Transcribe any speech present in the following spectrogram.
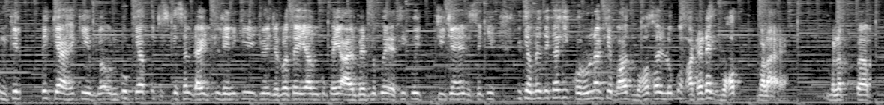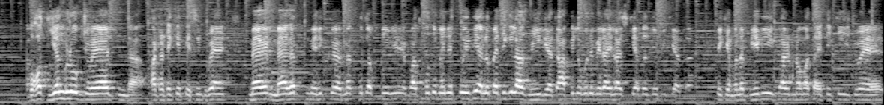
उनके लिए क्या है कि उनको क्या कुछ स्पेशल डाइट लेने की जो है ज़रूरत है या उनको कहीं आयुर्वेद में कोई ऐसी कोई चीज़ें हैं जैसे कि, क्योंकि हमने देखा कि कोरोना के बाद बहुत सारे लोगों को हार्ट अटैक बहुत बड़ा है। मतलब बहुत यंग लोग जो है हार्ट अटैक के पेशेंट हुए हैं। मैं मैं अगर मेरी, मैं खुद अपनी बात को तो मैंने कोई भी एलोपैथिक इलाज नहीं लिया था। आप ही लोगों ने मेरा इलाज किया था, जो भी किया था। ठीक है मतलब ये भी नौबत आई थी कि जो है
